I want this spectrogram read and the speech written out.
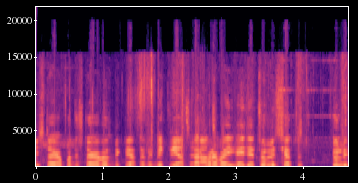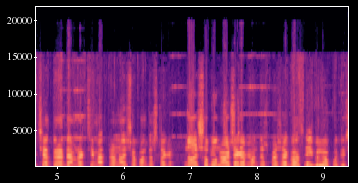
বিশ টাকা পঁচিশ টাকা গজ বিক্রি আছে ভাই। বিক্রি আছে। তারপরে ভাই এই যে চল্লিশ ছিয়াত্তর চল্লিশ ছিয়াত্তরের দাম রাখছি মাত্র নয়শো পঞ্চাশ টাকা। নয়শো নয় টাকা টাকা। পঞ্চাশ পয়সা গজ এগুলো পঁচিশ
